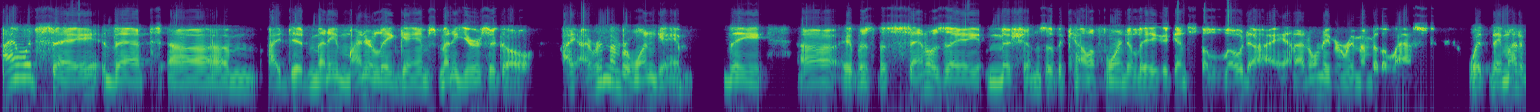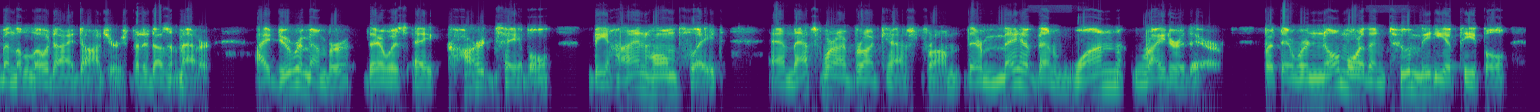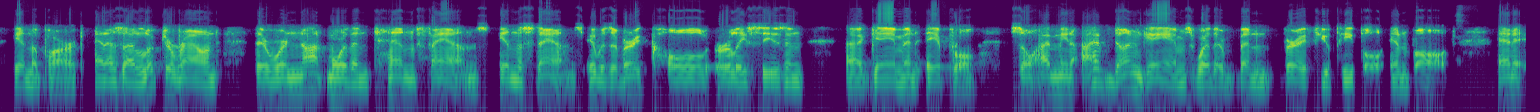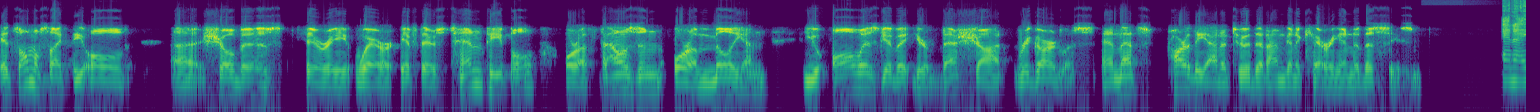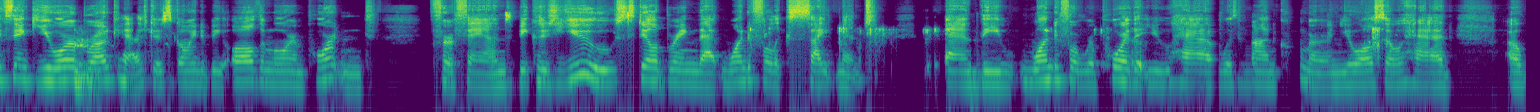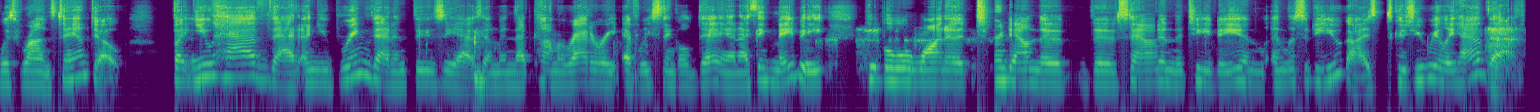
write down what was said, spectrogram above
I would say that um, I did many minor league games many years ago. I, I remember one game. The uh, it was the San Jose Missions of the California League against the Lodi, and I don't even remember the last with they might have been the Lodi Dodgers, but it doesn't matter. I do remember there was a card table behind home plate, and that's where I broadcast from. There may have been one writer there, but there were no more than two media people in the park. And as I looked around, there were not more than 10 fans in the stands. It was a very cold early season uh, game in April. So, I mean, I've done games where there have been very few people involved. And it's almost like the old uh, showbiz theory where if there's 10 people or a thousand or a million, you always give it your best shot regardless. And that's part of the attitude that I'm going to carry into this season. And I think your broadcast is going to be all the more important for fans because you still bring that wonderful excitement and the wonderful rapport that you have with Ron Coomer, and you also had uh, with Ron Santo. But you have that, and you bring that enthusiasm and that camaraderie every single day. And I think maybe people will want to turn down the the sound and the TV and, and listen to you guys because you really have that.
